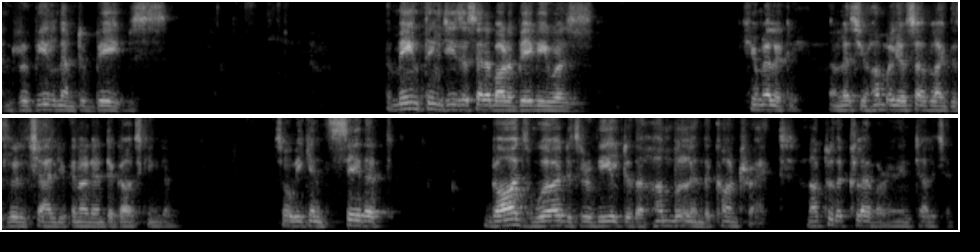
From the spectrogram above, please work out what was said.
and revealed them to babes. The main thing Jesus said about a baby was humility. Unless you humble yourself like this little child, you cannot enter God's kingdom. So we can say that God's word is revealed to the humble and the contrite, not to the clever and intelligent.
